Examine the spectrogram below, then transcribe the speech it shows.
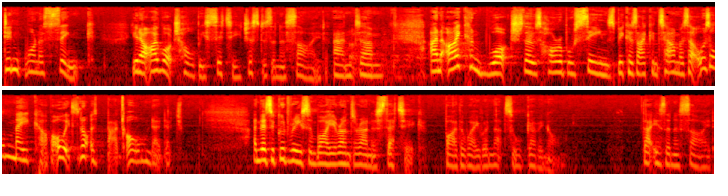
didn't want to think. You know, I watch Holby City just as an aside, and um, and I can watch those horrible scenes because I can tell myself, oh, it's all makeup. Oh, it's not as bad. Oh no, no. And there's a good reason why you're under anaesthetic, by the way, when that's all going on. That is an aside.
